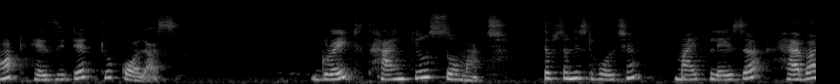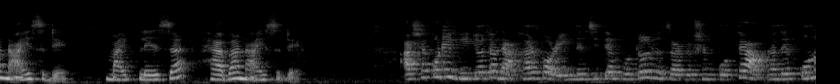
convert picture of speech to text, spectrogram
not hesitate to call us great thank you so much receptionist বলছেন my pleasure have a nice day my pleasure have a nice day আশা করি ভিডিওটা দেখার পরে ইংরেজিতে হোটেল রিজার্ভেশন করতে আপনাদের কোনো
